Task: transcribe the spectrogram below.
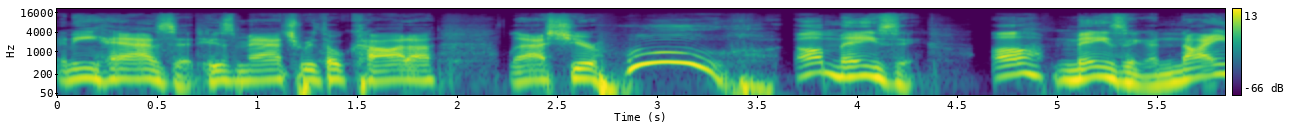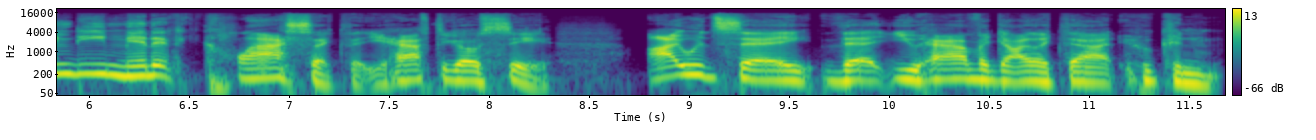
and he has it. His match with Okada last year, whoo, amazing. Amazing. A 90 minute classic that you have to go see. I would say that you have a guy like that who can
